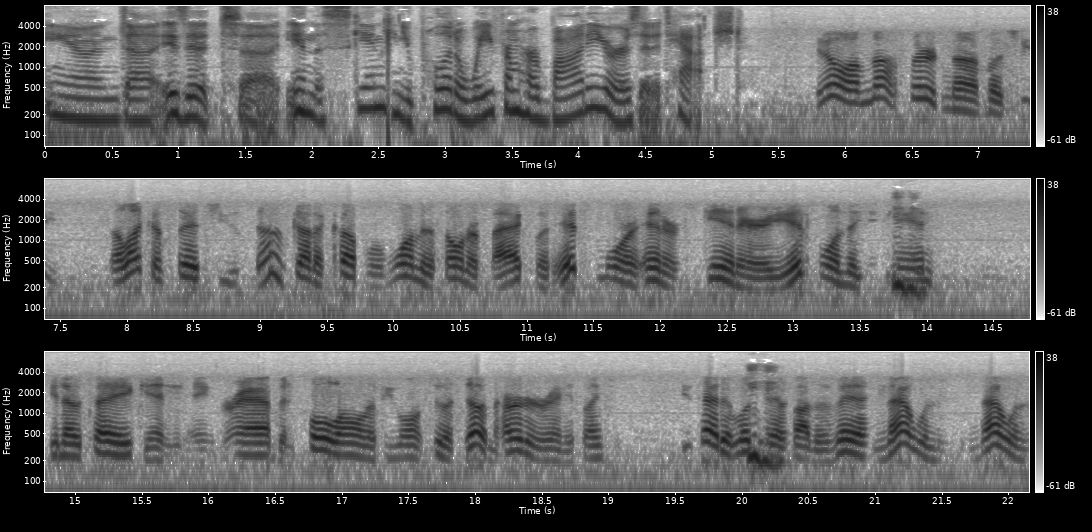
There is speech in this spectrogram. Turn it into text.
And uh, is it uh, in the skin? Can you pull it away from her body, or is it attached? You know, I'm not certain, uh, but she, now, like I said, she does got a couple. Of one that's on her back, but it's more in her skin area. It's one that you can, you know, take and, and grab and pull on if you want to. It doesn't hurt her or anything. She's had it looked at by the vet, and that one's that one's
